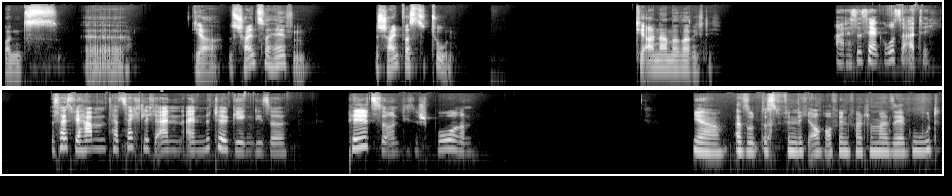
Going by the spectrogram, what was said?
Und äh, ja, es scheint zu helfen. Es scheint was zu tun. Die Annahme war richtig. Ah, das ist ja großartig. Das heißt, wir haben tatsächlich ein, ein Mittel gegen diese Pilze und diese Sporen. Ja, also das finde ich auch auf jeden Fall schon mal sehr gut.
